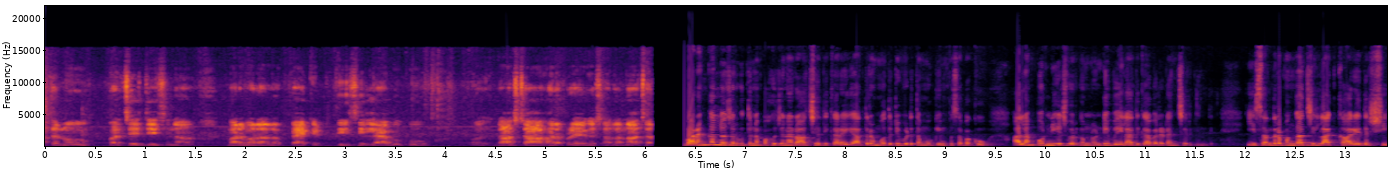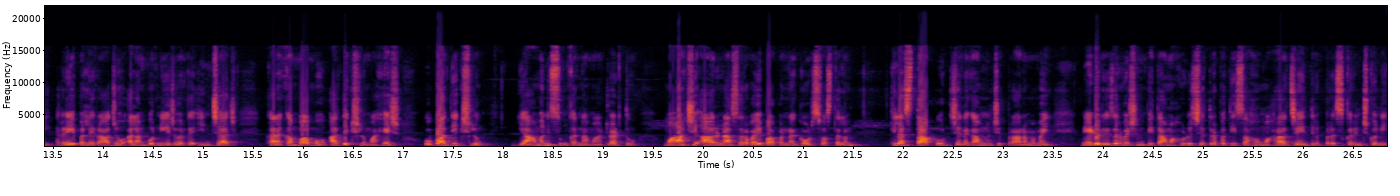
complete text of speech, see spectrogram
అతను పర్చేజ్ చేసిన మరమరాల ప్యాకెట్ తీసి ల్యాబ్కు రాష్ట్ర ఆహార ప్రయోగశాల నాచా వరంగల్లో జరుగుతున్న బహుజన రాజ్యాధికార యాత్ర మొదటి విడత ముగింపు సభకు అలంపూర్ నియోజకవర్గం నుండి వేలాదిగా వెళ్ళడం జరిగింది. ఈ సందర్భంగా జిల్లా కార్యదర్శి రేపల్లి రాజు అలంపూర్ నియోజకవర్గ ఇన్ఛార్జ్ కనకంబాబు అధ్యక్షులు మహేష్ ఉపాధ్యక్షులు యామని సుంకన్న మాట్లాడుతూ మార్చి ఆరున సర్వాయిపాపన్న గౌడ్ స్వస్థలం కిలస్తాపూర్ జనగాం నుంచి ప్రారంభమై నేడు రిజర్వేషన్ పితామహుడు ఛత్రపతి సాహు మహారాజ్ జయంతిని పురస్కరించుకుని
